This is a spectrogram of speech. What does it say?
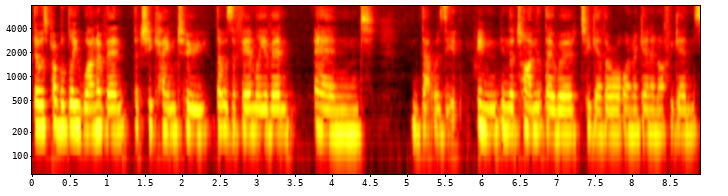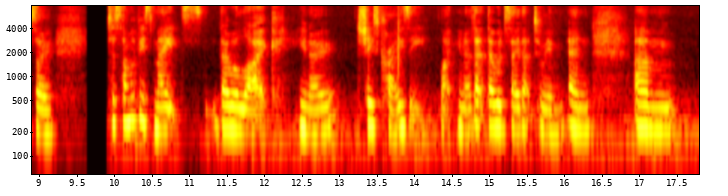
there was probably one event that she came to that was a family event and that was it in in the time that they were together or on again and off again. So to some of his mates, they were like, you know, she's crazy. Like, you know, that they would say that to him. And um,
